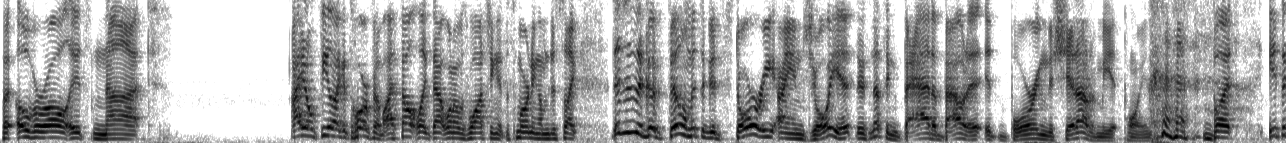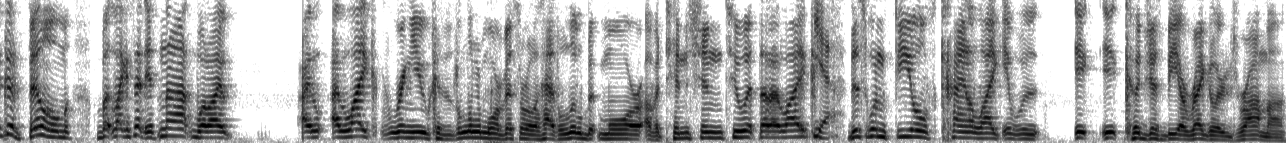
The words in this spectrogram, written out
but overall, it's not. I don't feel like it's a horror film. I felt like that when I was watching it this morning. I'm just like, this is a good film. It's a good story. I enjoy it. There's nothing bad about it. It's boring the shit out of me at points, but it's a good film. But like I said, it's not what I. I, I like Ringu because it's a little more visceral. It has a little bit more of a tension to it that I like. Yeah. This one feels kind of like it was. It, it could just be a regular drama.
